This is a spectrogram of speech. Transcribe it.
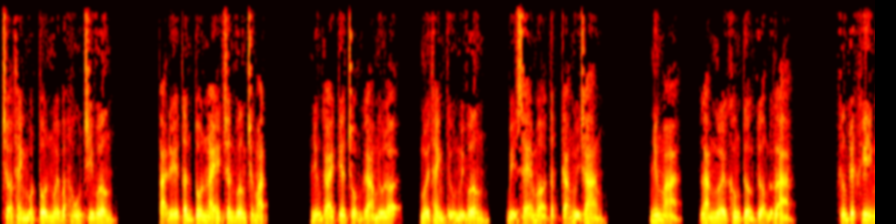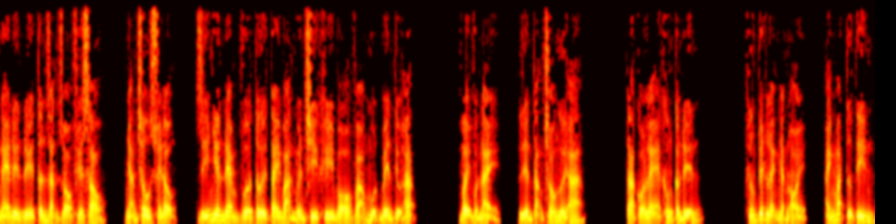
trở thành một tôn mới bất hủ chi vương. Tại đế tân tôn này chân vương trước mặt, những cái kia trộm gà mưu lợi mới thành tựu ngụy vương, bị xé mở tất cả ngụy trang. Nhưng mà, làm người không tưởng tượng được là, khương tuyết khi nghe đến đế tân dặn dò phía sau, nhãn châu xoay động, dĩ nhiên đem vừa tới tay bản nguyên chi khí bỏ vào một bên tiểu hắc. Vậy vật này, liền tặng cho ngươi a. Ta có lẽ không cần đến. Khương tuyết lạnh nhạt nói, ánh mắt tự tin,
